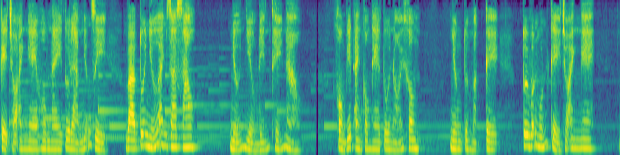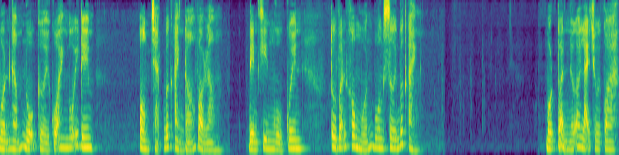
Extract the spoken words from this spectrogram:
kể cho anh nghe hôm nay tôi làm những gì và tôi nhớ anh ra sao, nhớ nhiều đến thế nào. Không biết anh có nghe tôi nói không, nhưng tôi mặc kệ, tôi vẫn muốn kể cho anh nghe, muốn ngắm nụ cười của anh mỗi đêm, ôm chặt bức ảnh đó vào lòng. Đến khi ngủ quên, tôi vẫn không muốn buông rơi bức ảnh. Một tuần nữa lại trôi qua.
